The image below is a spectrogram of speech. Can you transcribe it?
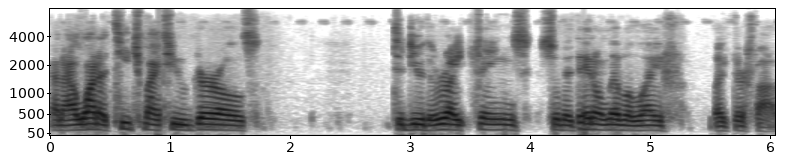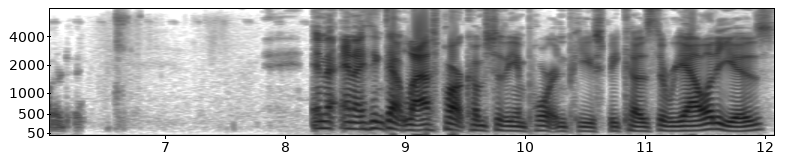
And I want to teach my two girls to do the right things so that they don't live a life like their father did. And and I think that last part comes to the important piece because the reality is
